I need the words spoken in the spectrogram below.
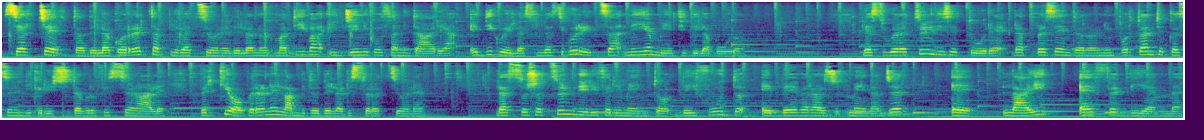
Si accerta della corretta applicazione della normativa igienico-sanitaria e di quella sulla sicurezza negli ambienti di lavoro. Le assicurazioni di settore rappresentano un'importante occasione di crescita professionale per chi opera nell'ambito della ristorazione. L'associazione di riferimento dei Food e Beverage Manager è l'AI FBM.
